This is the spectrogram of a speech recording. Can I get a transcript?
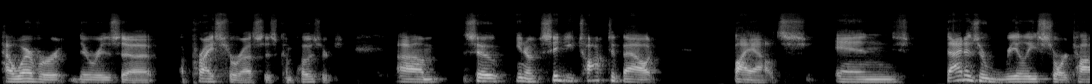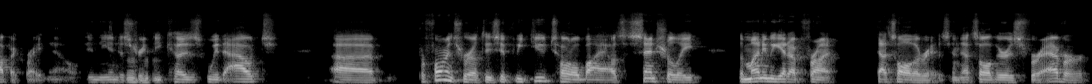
However, there is a, a price for us as composers. Um, so, you know, Sid, you talked about buyouts. And that is a really sore topic right now in the industry mm-hmm. because without uh, performance royalties, if we do total buyouts, essentially the money we get up front, that's all there is. And that's all there is forever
